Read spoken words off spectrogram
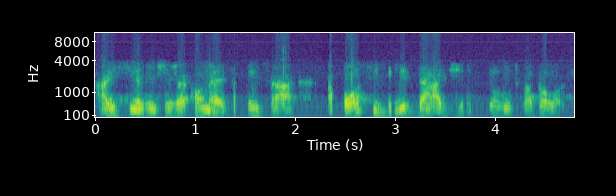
aí sim a gente já começa a pensar a possibilidade de um luto patológico.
